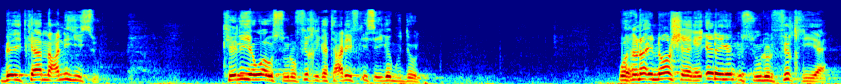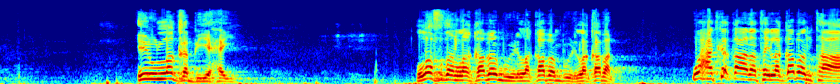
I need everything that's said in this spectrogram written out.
Beydkaa macnihiisu. Keliya waa usuulufiqiga tacriifkiisa iga guddoon. Wuxuuna inoo sheegay ereygan usuululfiqhiya inuu laqab yahay. Lafdan laqaban buu laqaban buu laqaban. Waxaad ka qaadatay laqabantaa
